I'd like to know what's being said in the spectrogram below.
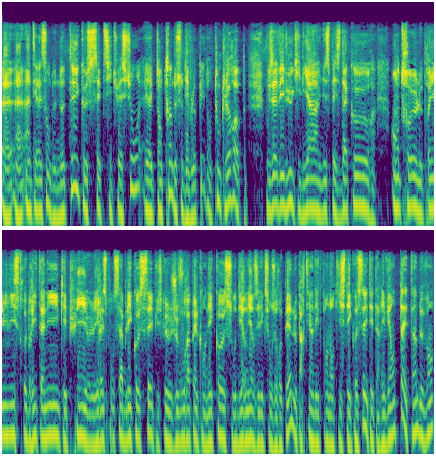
euh, intéressant de noter que cette situation est en train de se développer dans toute l'Europe. Vous avez vu qu'il y a une espèce d'accord entre le Premier ministre britannique et puis euh, les responsables écossais, puisque je vous rappelle qu'en Écosse, aux dernières élections européennes, le parti indépendantiste écossais était arrivé en tête hein, devant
